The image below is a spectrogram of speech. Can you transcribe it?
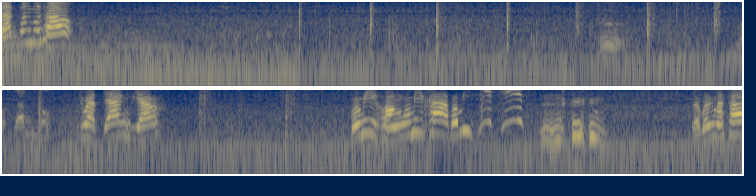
ตักเบิ่งดูเท้า อืมตรวจยางเดียวจวดอย่างเดียวบ่มีของบ่มีค่าบ่มีอีดอีดแต่เบิ่งนะคะ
